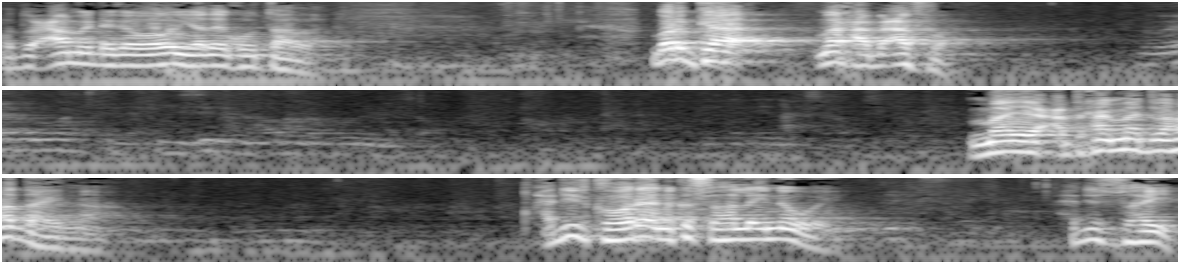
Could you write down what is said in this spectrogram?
hadduu caamay dhaga waaweyn aday ku taalla. Marka marxab cafwa maya cabdiraxmaan mahdi baan hadda haynaa. Xadiidka hore ana ka soo hadlayna wey. Xadiid suhayb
